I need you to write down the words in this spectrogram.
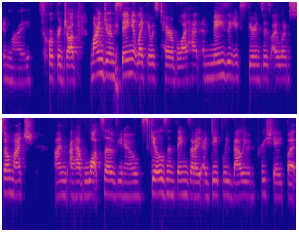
in my corporate job mind you i'm saying it like it was terrible i had amazing experiences i learned so much I'm I have lots of you know skills and things that I, I deeply value and appreciate. But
